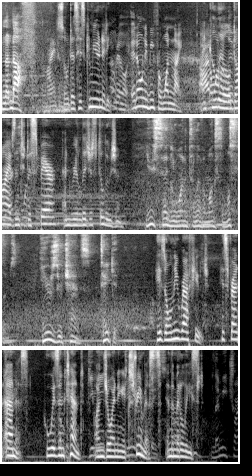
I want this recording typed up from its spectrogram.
Enough. So does his community. It'd only be for one night. And Khalil live here. I dives into wanna- despair and religious delusion. You said you wanted to live amongst the Muslims. Here's your chance. Take it. His only refuge, his friend Anis, who is intent on joining extremists in the Middle East.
